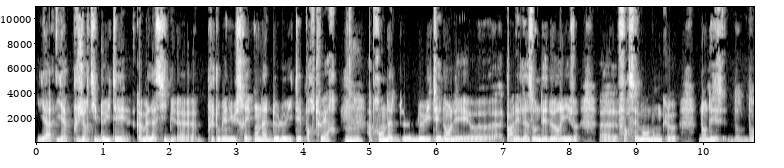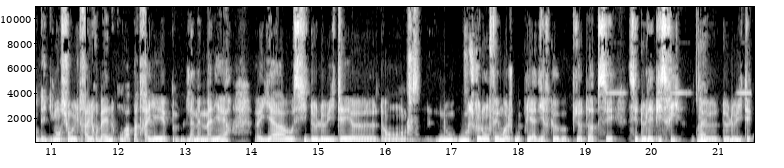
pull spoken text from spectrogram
il y a, y a plusieurs types d'EIT, comme elle l'a euh, plutôt bien illustré. On a de l'EIT portuaire. Mhm. Après, on a de l'EIT dans les, euh, parler de la zone des deux rives, euh, forcément, donc euh, dans des dans, des dimensions ultra urbaines, on va pas travailler de la même manière. Il y a aussi de l'EIT dans nous, nous ce que l'on fait. Moi, je me plais à dire que Biotop, c'est c'est de l'épicerie de, de l'EIT.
